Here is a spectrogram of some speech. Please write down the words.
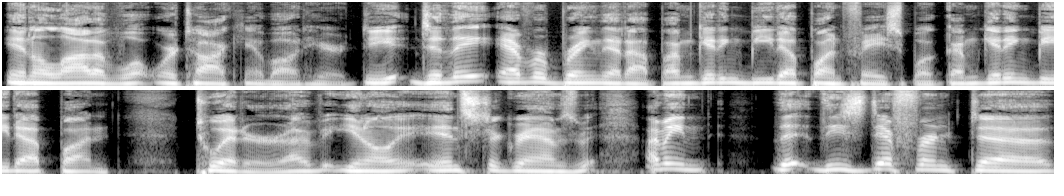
in a lot of what we're talking about here? Do you, do they ever bring that up? I'm getting beat up on Facebook. I'm getting beat up on Twitter. I've, you know, Instagrams. I mean, th- these different uh,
